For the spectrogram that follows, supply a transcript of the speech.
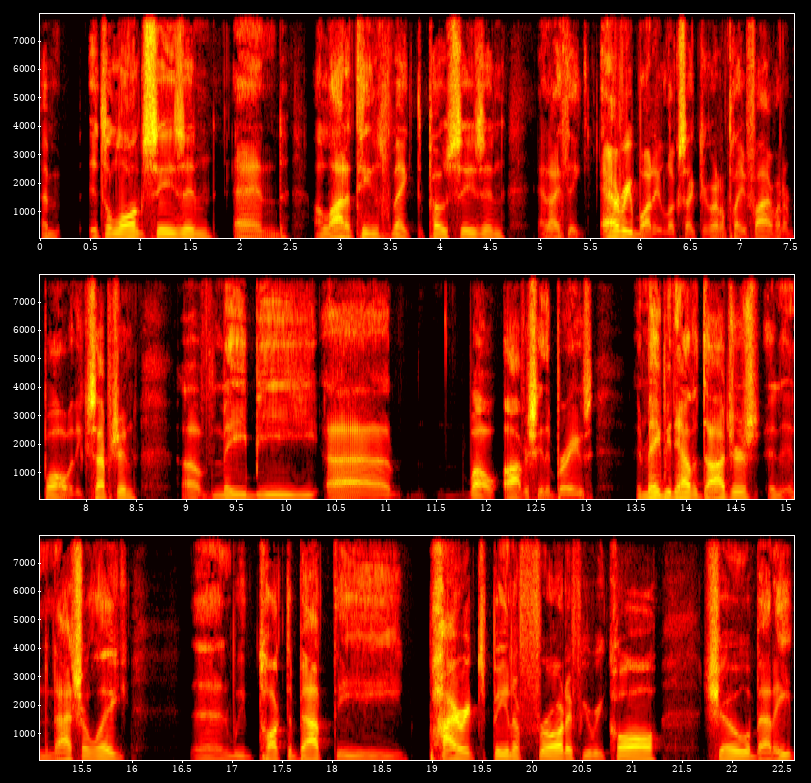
um, it's a long season, and a lot of teams make the postseason. And I think everybody looks like they're going to play 500 ball, with the exception of maybe, uh, well, obviously the Braves, and maybe now the Dodgers in, in the National League. And we talked about the Pirates being a fraud, if you recall, show about eight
